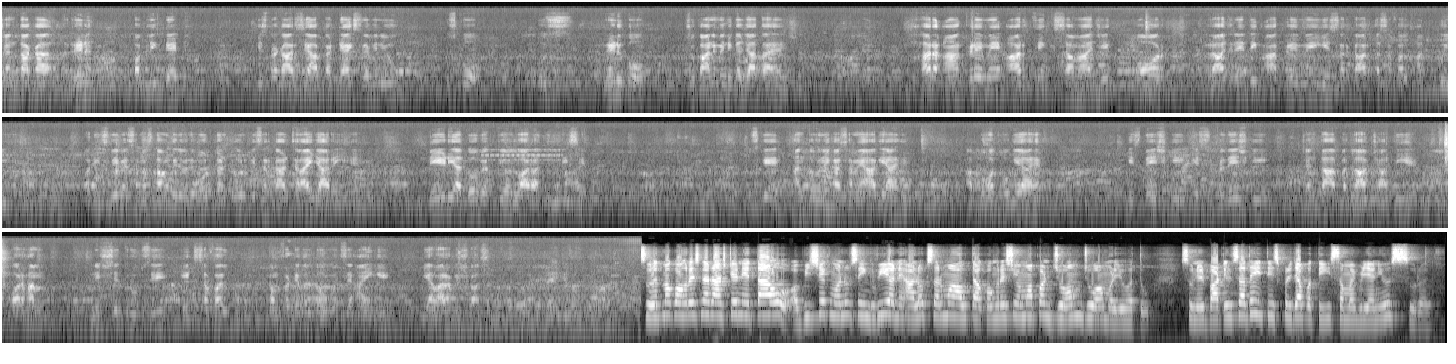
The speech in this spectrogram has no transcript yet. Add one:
जनता का ऋण पब्लिक डेट किस प्रकार से आपका टैक्स रेवेन्यू उसको, उस ऋण को चुकाने में निकल जाता है। हर आंकड़े में आर्थिक, सामाजिक और राजनीतिक आंकड़े में ये सरकार असफल हुई है। और इसलिए मैं समझता हूँ कि जो रिमोट कंट्रोल की सरकार चलाई जा रही है डेढ़ या दो व्यक्तियों द्वारा दिल्ली से उसके अंत होने का समय आ गया है अब बहुत हो गया है इस देश की इस प्रदेश की जनता अब बदलाव चाहती है और हम निश्चित रूप से एक सफल कंफर्टेबल बहुमत से आएंगे ये हमारा विश्वास है સુરતમાં કોંગ્રેસના રાષ્ટ્રીય નેતાઓ અભિષેક મનુ સિંઘવી અને આલોક શર્મા આવતા કોંગ્રેસીઓમાં પણ જોમ જોવા મળ્યું હતું સુનિલ પાટીલ સાથે હિતેશ પ્રજાપતિ સમય મીડિયા ન્યૂઝ સુરત.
